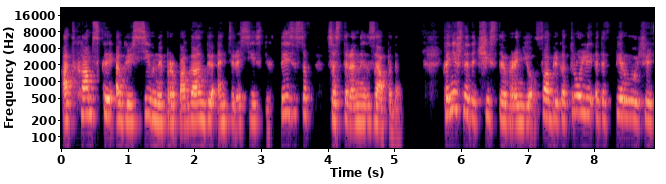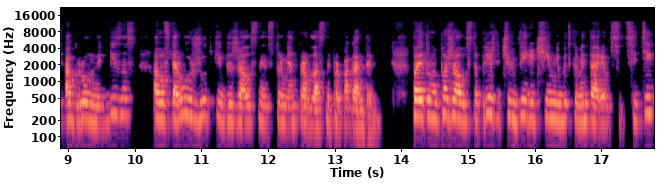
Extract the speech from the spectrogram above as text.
от хамской агрессивной пропаганды антироссийских тезисов со стороны Запада. Конечно, это чистое вранье. Фабрика троллей – это в первую очередь огромный бизнес, а во вторую – жуткий безжалостный инструмент провластной пропаганды. Поэтому, пожалуйста, прежде чем верить чьим-нибудь комментариям в соцсети,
